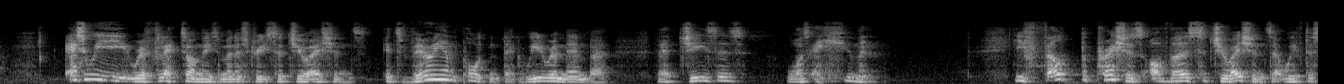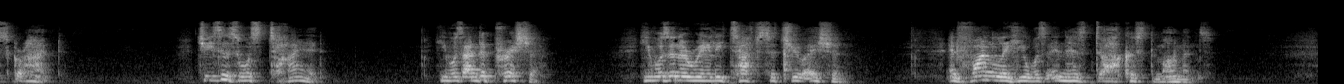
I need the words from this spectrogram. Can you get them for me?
as we reflect on these ministry situations, it's very important that we remember that Jesus was a human. He felt the pressures of those situations that we've described. Jesus was tired. He was under pressure. He was in a really tough situation. And finally, he was in his darkest moment.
